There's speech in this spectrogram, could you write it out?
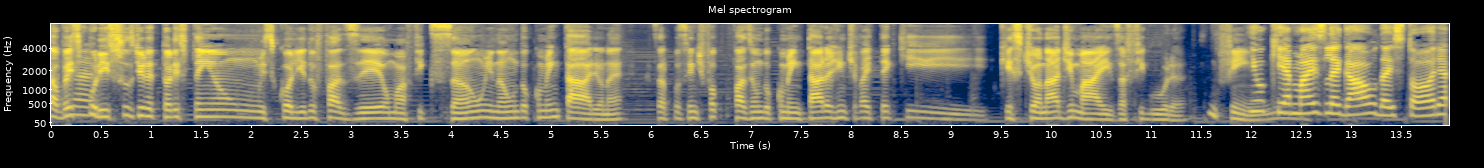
Talvez É. por isso os diretores tenham escolhido fazer uma ficção e não um documentário, né? Se a gente for fazer um documentário, a gente vai ter que questionar demais a figura. Enfim. E o que é mais legal da história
